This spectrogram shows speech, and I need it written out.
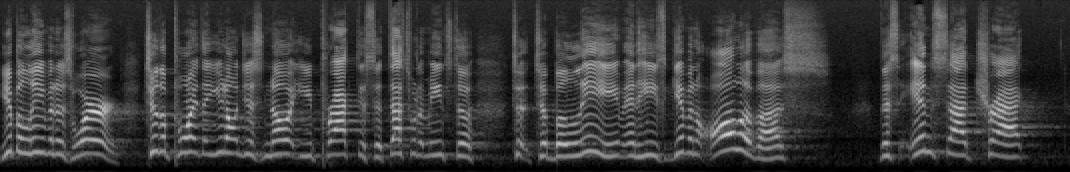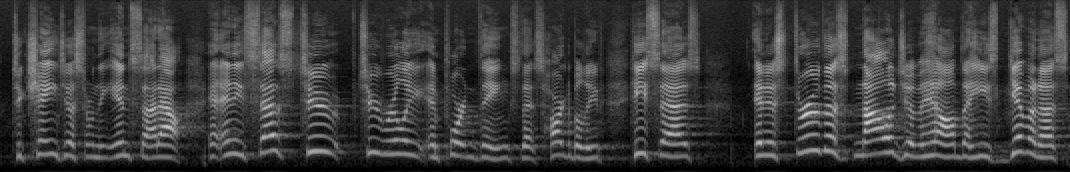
You believe in his word to the point that you don't just know it, you practice it. That's what it means to, to, to believe. And he's given all of us this inside track to change us from the inside out. And, and, he says two, two really important things that's hard to believe. He says, It is through this knowledge of him that he's given us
